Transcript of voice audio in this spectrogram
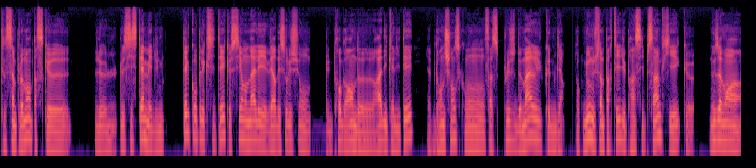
tout simplement parce que le système est d'une telle complexité que si on allait vers des solutions d'une trop grande euh, radicalité, il y a de grandes chances qu'on fasse plus de mal que de bien. Donc nous, nous sommes partis du principe simple qui est que nous avons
